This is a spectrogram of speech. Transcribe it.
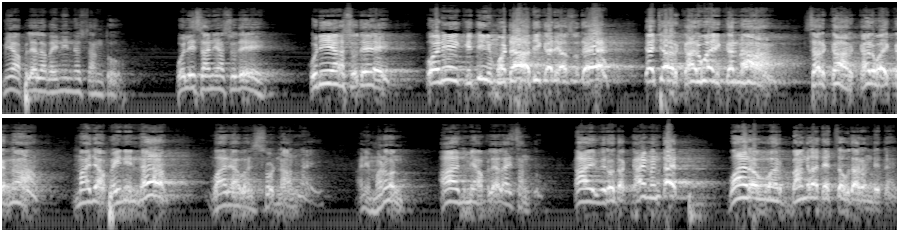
मी आपल्याला बहिणींना सांगतो पोलिसांनी असू दे कुणी असू दे कोणी किती मोठा अधिकारी असू दे त्याच्यावर कारवाई करणार सरकार कारवाई करणार. माझ्या बहिणींना वाऱ्यावर सोडणार नाही. आणि म्हणून आज मी आपल्याला सांगतो काय विरोधक काय म्हणतात वारंवार बांगलादेशचं उदाहरण देत आहेत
